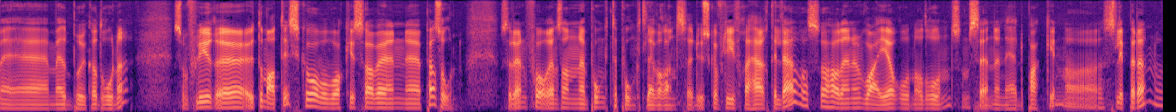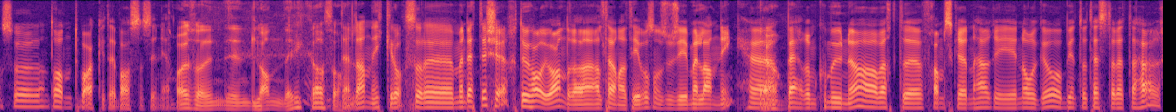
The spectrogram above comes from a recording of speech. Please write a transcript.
med, med bruk av drone. Som flyr uh, automatisk og overvåkes av en person. Så den får en sånn punkt-til-punkt-leveranse. Du skal fly fra her til der, og så har den en wire under dronen som sender ned pakken og slipper den, og så drar den tilbake til basen sin igjen. Altså, den, lander ikke, altså? Den lander ikke, da. men dette skjer. Du har jo andre alternativer, som du sier, med landing. Eh, ja. Bærum kommune har vært uh, framskreden her i Norge og begynt å teste dette her.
